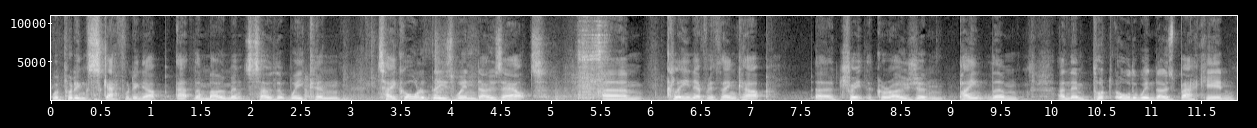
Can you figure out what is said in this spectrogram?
we're putting scaffolding up at the moment so that we can take all of these windows out, um, clean everything up, uh, treat the corrosion, paint them, and then put all the windows back in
